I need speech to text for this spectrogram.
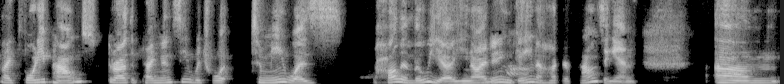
like 40 pounds throughout the pregnancy, which what to me was hallelujah, you know, I didn't gain 100 pounds again. Um,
